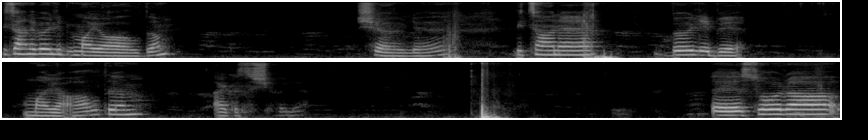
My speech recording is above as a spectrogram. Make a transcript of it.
Bir tane böyle bir mayo aldım. Şöyle. Bir tane böyle bir mayo aldım. Arkası şöyle. Ee, sonra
